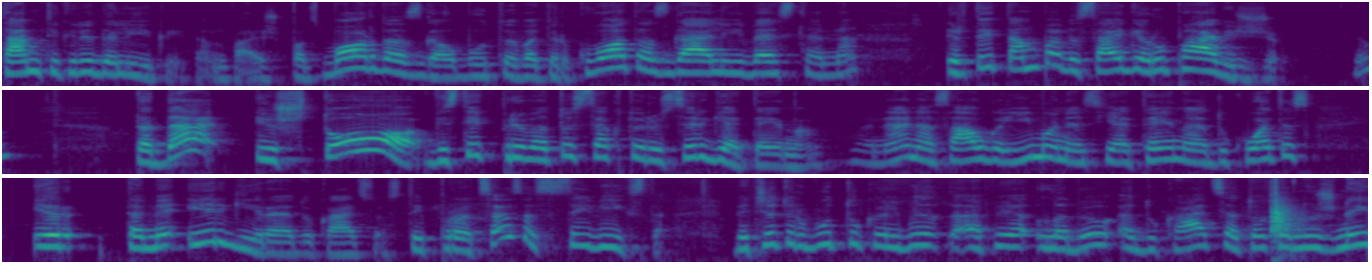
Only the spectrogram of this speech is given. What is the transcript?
tam tikri dalykai. Ten, pavyzdžiui, pats bordas, galbūt vat, ir kvotas gali įvesti, ne, ir tai tampa visai gerų pavyzdžių. Ne? Tada iš to vis tiek privatus sektorius irgi ateina, ne? nes auga įmonės, jie ateina edukuotis ir tame irgi yra edukacijos. Tai procesas jisai vyksta. Bet čia turbūt tu kalbi apie labiau edukaciją, tokią, nu žinai,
